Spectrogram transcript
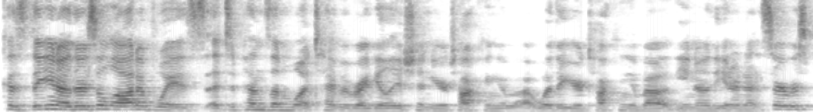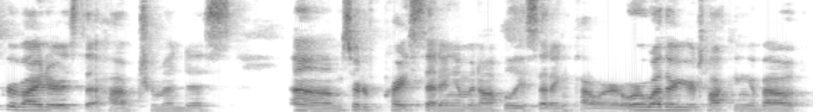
Because, you know, there's a lot of ways. It depends on what type of regulation you're talking about, whether you're talking about, you know, the internet service providers that have tremendous um, sort of price setting and monopoly setting power, or whether you're talking about,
